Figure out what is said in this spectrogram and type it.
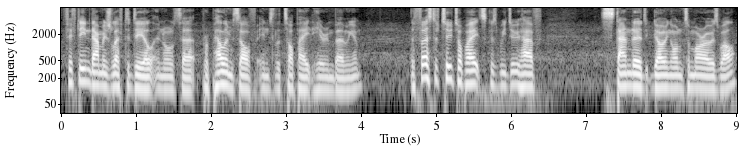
15 damage left to deal in order to propel himself into the top eight here in Birmingham. The first of two top eights, because we do have standard going on tomorrow as well.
